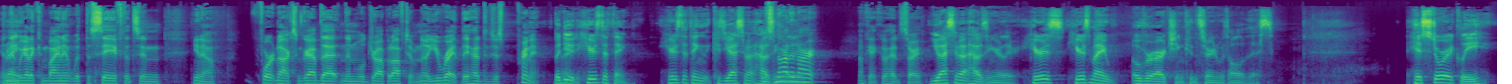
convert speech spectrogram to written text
and then we got to combine it with the safe that's in you know Fort Knox, and grab that, and then we'll drop it off to them. No, you're right. They had to just print it. But dude, here's the thing. Here's the thing, because you asked about housing. It's not in earlier. our. Okay, go ahead. Sorry. You asked me about housing earlier. Here's here's my overarching concern with all of this. Historically,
